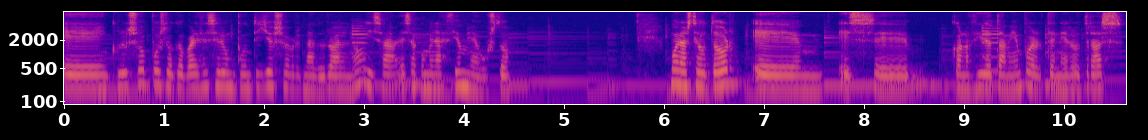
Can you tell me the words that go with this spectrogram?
eh, incluso pues lo que parece ser un puntillo sobrenatural, ¿no? Y esa, combinación me gustó. Bueno, este autor eh, es eh, conocido también por tener otras,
